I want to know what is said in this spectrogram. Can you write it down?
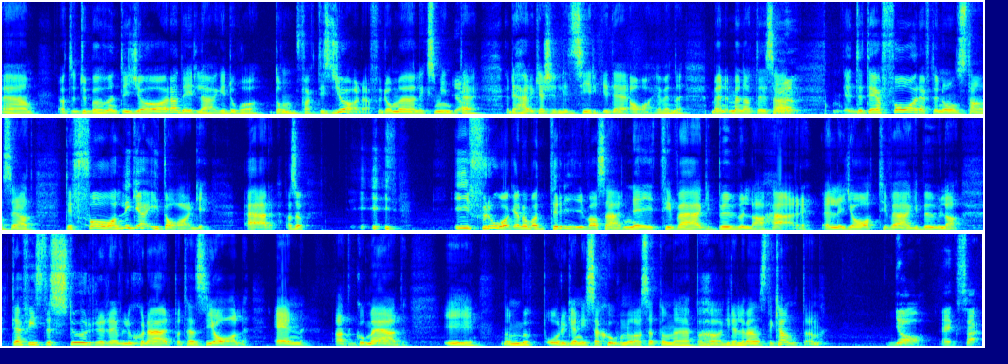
Uh, att du behöver inte göra det i ett läge då de faktiskt gör det, för de är liksom inte... Ja. Det här är kanske lite cirkel, det, ja, jag vet inte. Men, men att det är så här, men... det, det jag far efter någonstans är att det farliga idag är, alltså, i, i i frågan om att driva så här nej till vägbula här, eller ja till vägbula, där finns det större revolutionär potential än att gå med i någon MUP-organisation oavsett om den är på höger eller vänsterkanten. Ja, exakt,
